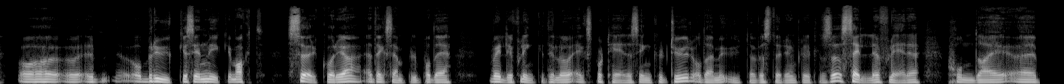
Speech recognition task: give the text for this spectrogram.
å, å, å bruke sin myke makt. Sør-Korea, et eksempel på det. Veldig flinke til å eksportere sin kultur, og dermed utøve større innflytelse. Selge flere Hundai eh,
